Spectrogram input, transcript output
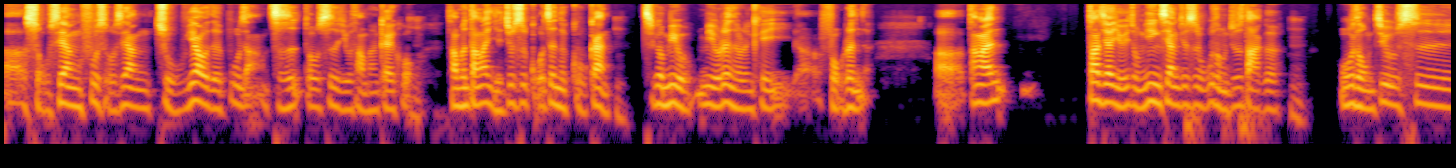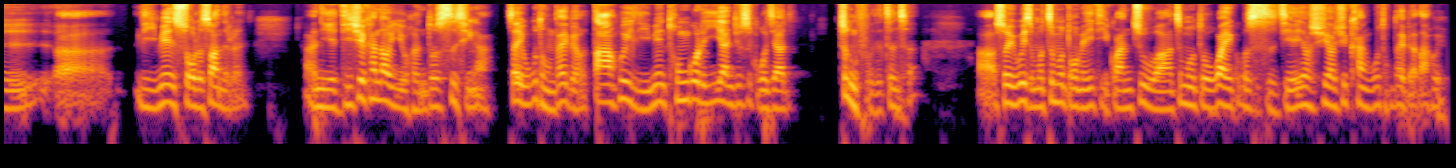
啊，首相、副首相、主要的部长职都是由他们概括，他们当然也就是国政的骨干，这个没有没有任何人可以呃否认的，啊，当然大家有一种印象就是吴统就是大哥，嗯，吴统就是呃里面说了算的人，啊，你也的确看到有很多事情啊，在吴统代表大会里面通过的议案就是国家政府的政策。啊，所以为什么这么多媒体关注啊？这么多外国使节要需要去看吴统代表大会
